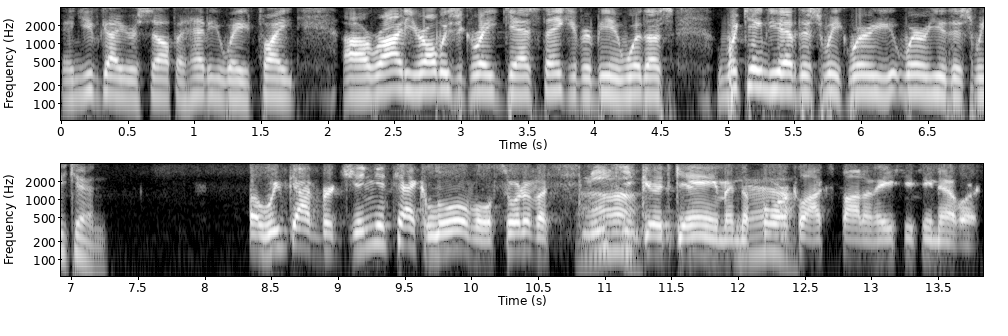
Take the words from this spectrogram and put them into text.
and you've got yourself a heavyweight fight. Uh, Roddy, you're always a great guest. Thank you for being with us. What game do you have this week? Where are you? Where are you this weekend? Oh, we've got Virginia Tech Louisville, sort of a sneaky ah, good game in the yeah. four o'clock spot on ACC Network.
